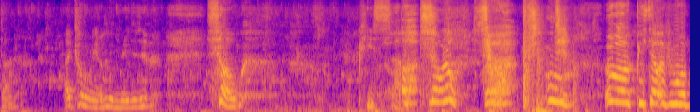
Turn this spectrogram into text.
Done. I totally eliminated him. So, peace out. Uh, no, no. Oh, peace out, everyone.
